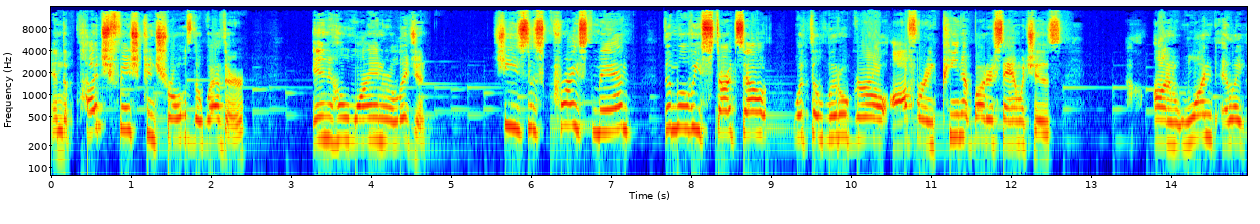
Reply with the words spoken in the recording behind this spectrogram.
and the Pudgefish controls the weather in Hawaiian religion. Jesus Christ, man! The movie starts out with the little girl offering peanut butter sandwiches on one, like,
